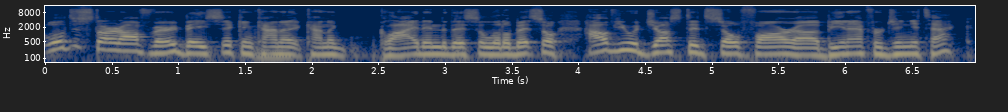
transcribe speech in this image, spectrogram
we'll just start off very basic and kind of kind of glide into this a little bit. So, how have you adjusted so far uh, being at Virginia Tech?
